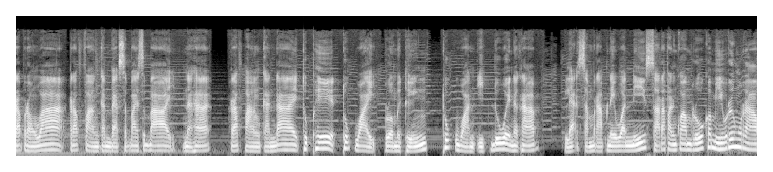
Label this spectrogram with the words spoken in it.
รับรองว่ารับฟังกันแบบสบายๆนะฮะรับฟังกันได้ทุกเพศ ทุกวัยรวมไปถึงทุกวันอีกด้วยนะครับ และสำหรับในวันนี้สารพันความรู้ก็มีเรื่องราว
